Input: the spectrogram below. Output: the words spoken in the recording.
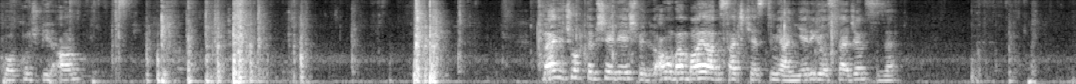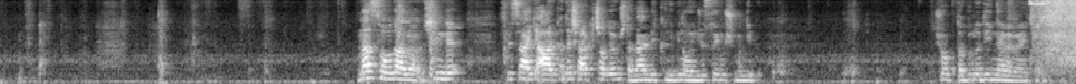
Korkunç bir an. Bence çok da bir şey değişmedi ama ben bayağı bir saç kestim yani yeri göstereceğim size. Nasıl oldu anlamadım. Şimdi siz sanki arkada şarkı çalıyormuş da ben bir klibin oyuncusuymuşum gibi. Çok da bunu dinlememeye çalışıyorum.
